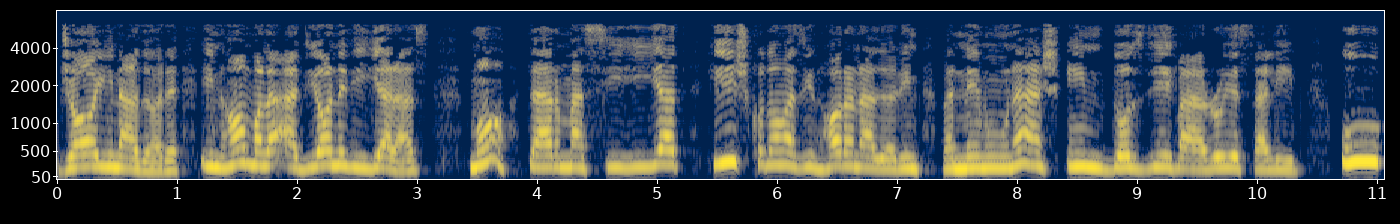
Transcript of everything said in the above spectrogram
جایی نداره. اینها مال ادیان دیگر است. ما در مسیحیت هیچ کدام از اینها را نداریم و نمونهش این دزدی بر روی صلیب. او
